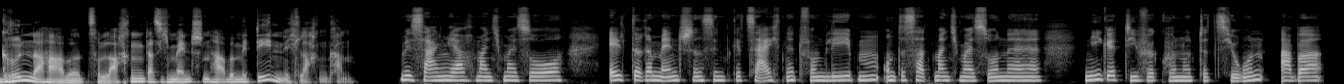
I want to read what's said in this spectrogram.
Gründe habe zu lachen, dass ich Menschen habe, mit denen ich lachen kann. Wir sagen ja auch manchmal so, ältere Menschen sind gezeichnet vom Leben und das hat manchmal so eine negative Konnotation, aber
